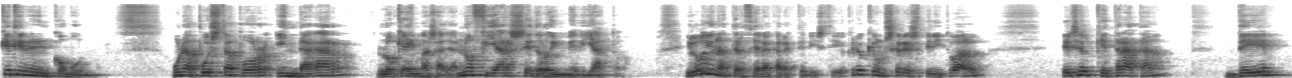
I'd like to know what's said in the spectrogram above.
¿Qué tienen en común? una apuesta por indagar lo que hay más allá, no fiarse de lo inmediato. Y luego hay una tercera característica. Yo creo que un ser espiritual es el que trata de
